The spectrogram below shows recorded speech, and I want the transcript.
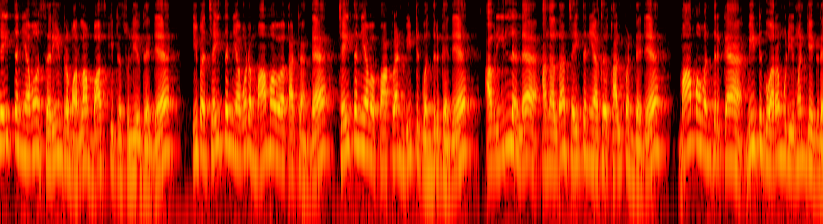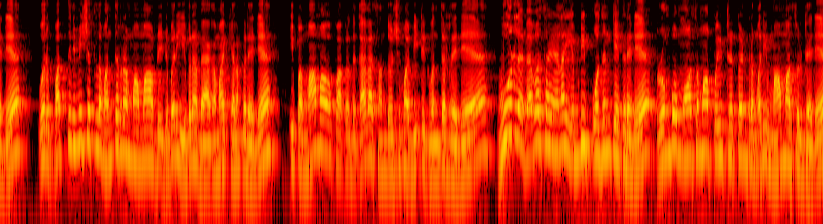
சைத்தன்யாவும் சரின்ற மாதிரிலாம் பாஸ்கிட்ட சொல்லிடுறாரு இப்ப சைத்தன்யாவோட மாமாவை காட்டுறாங்க. சைத்தன்யாவை பார்க்கலான்னு வீட்டுக்கு வந்திருக்காரு. அவர் இல்லல அதனால தான் சைத்தன்யாவுக்கு கால் பண்றாரு மாமா வந்திருக்கேன் வீட்டுக்கு வர முடியுமான்னு கேக்குறாரு. ஒரு பத்து நிமிஷத்துல வந்துடுற மாமா அப்படின்ற மாதிரி இவரும் வேகமா கிளம்புறாரு. இப்ப மாமாவை பாக்குறதுக்காக சந்தோஷமா வீட்டுக்கு வந்துடுறாரு. ஊர்ல விவசாயம் எல்லாம் எப்படி போகுதுன்னு கேக்குறாரு. ரொம்ப மோசமா போயிட்டு இருக்குன்ற மாதிரி மாமா சொல்றாரு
